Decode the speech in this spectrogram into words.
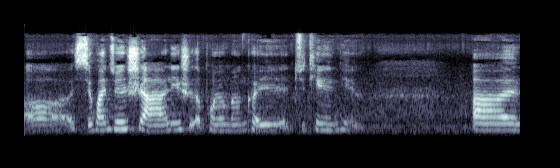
呃，喜欢军事啊、历史的朋友们可以去听一听。呃，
